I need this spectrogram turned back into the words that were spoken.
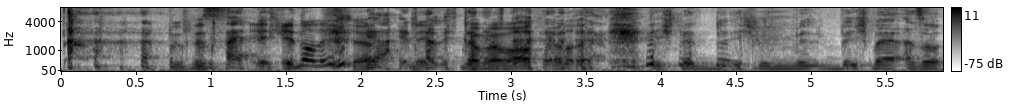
Du bist Nein, ich bin- innerlich, ja? Ja, innerlich. Nee, komm mal auf. ich bin, ich bin, ich bin, also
